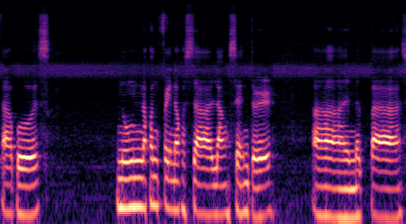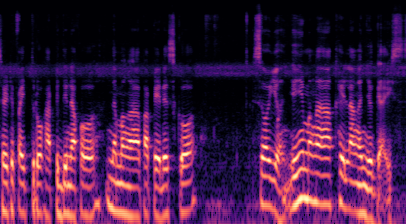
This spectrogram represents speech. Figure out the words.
Tapos, nung na-confine ako sa lung center, ah, nagpa-certified true copy din ako ng mga papeles ko. So, yun. Yun yung mga kailangan nyo, guys.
